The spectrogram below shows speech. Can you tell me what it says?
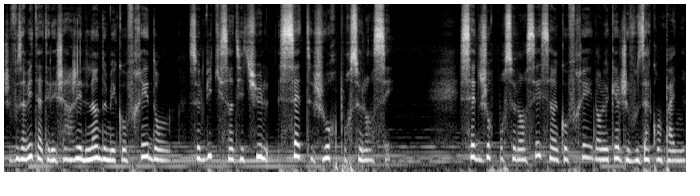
je vous invite à télécharger l'un de mes coffrets dont celui qui s'intitule 7 jours pour se lancer. 7 jours pour se lancer, c'est un coffret dans lequel je vous accompagne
